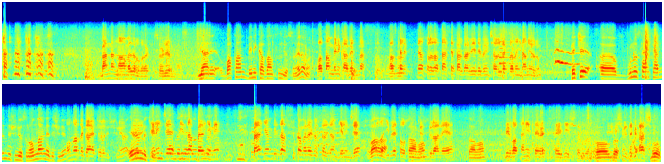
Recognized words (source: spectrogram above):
Benden nameler olarak söylüyorum yani. Yani vatan beni kazansın diyorsun öyle mi? Vatan beni kaybetmez. Askerlikten sonra zaten seferberliğe de beni çağıracaklarına inanıyorum. Peki e, bunu sen kendin düşünüyorsun. Onlar ne düşünüyor? Onlar da gayet öyle düşünüyor. Emin Ee, misin? Gelince bizzat belgemi, belgemi bizzat şu kameraya göstereceğim gelince. O da ibret olsun Tamam. bütün sülaleye. Tamam. Bir vatani sev- sevgi işte bu. Oldu. Bizim işimizde bir aşk. Bu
